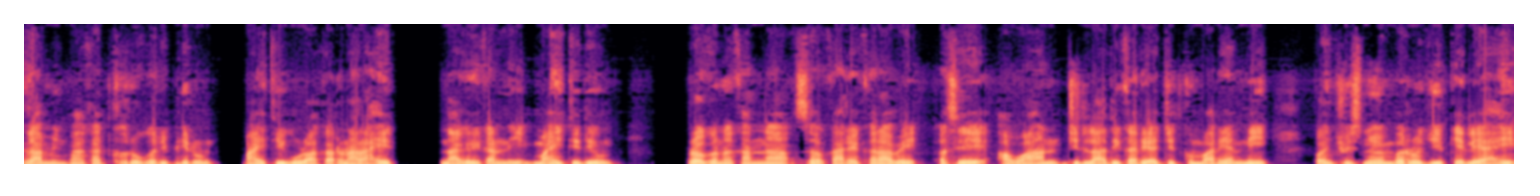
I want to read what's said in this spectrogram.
ग्रामीण भागात घरोघरी फिरून माहिती गोळा करणार आहेत. नागरिकांनी माहिती देऊन प्रगणकांना सहकार्य करावे असे आवाहन जिल्हाधिकारी अजित कुमार यांनी पंचवीस नोव्हेंबर रोजी केले आहे.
